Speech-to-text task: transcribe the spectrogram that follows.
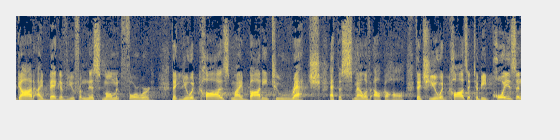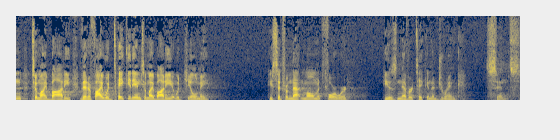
God, I beg of you from this moment forward that you would cause my body to retch at the smell of alcohol, that you would cause it to be poison to my body, that if I would take it into my body, it would kill me. He said, from that moment forward, he has never taken a drink since.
